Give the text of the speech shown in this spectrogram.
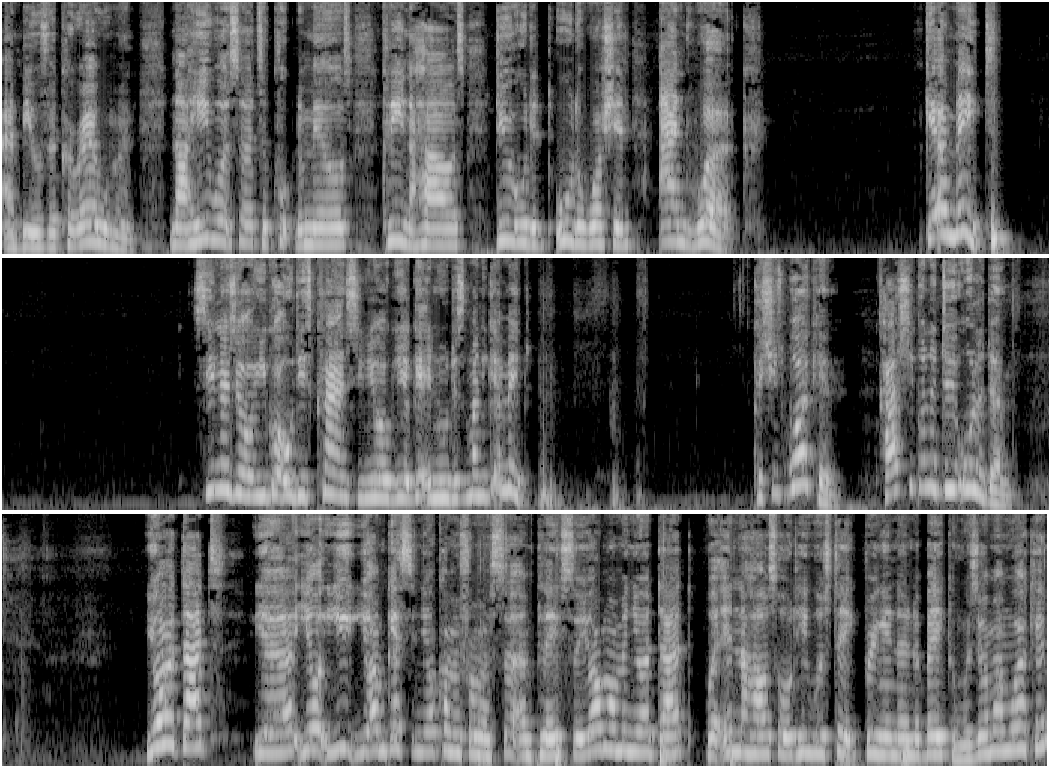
and be with a career woman. Now he wants her to cook the meals, clean the house, do all the all the washing, and work. Get a mate. Seeing as you're, you got all these clients and you're, you're getting all this money, get made. Because she's working. How's she going to do all of them? Your dad, yeah, you're, you, you, I'm guessing you're coming from a certain place. So your mum and your dad were in the household. He was take bringing in the bacon. Was your mum working?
